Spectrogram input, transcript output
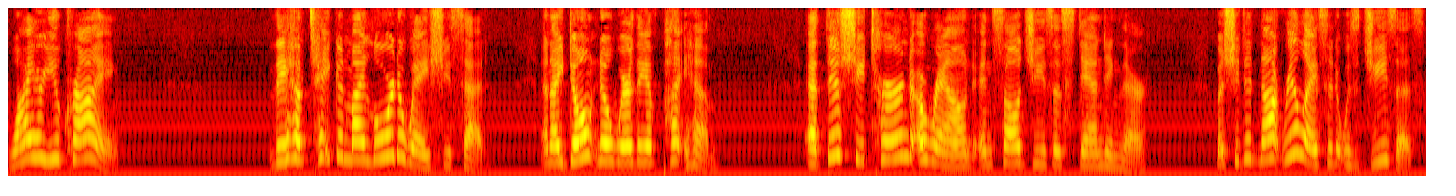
why are you crying? They have taken my Lord away, she said, and I don't know where they have put him. At this, she turned around and saw Jesus standing there. But she did not realize that it was Jesus.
